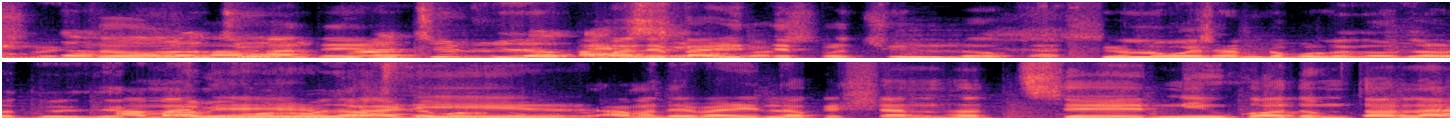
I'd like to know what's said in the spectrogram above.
একদম। আমাদের- আমাদের বাড়িতে প্রচুর লোক আসে। লোকেশনটা বলে দাও যারা যদি আমি বলব যে বাড়ির আমাদের বাড়ির লোকেশন হচ্ছে new Kadamtala.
